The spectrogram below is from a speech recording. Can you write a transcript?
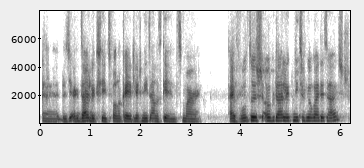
Uh, dat je echt duidelijk ziet van oké, het ligt niet aan het kind, maar hij voelt dus overduidelijk niet zoveel bij dit huis.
